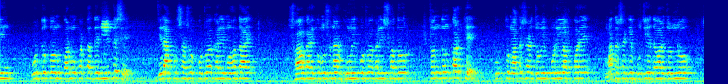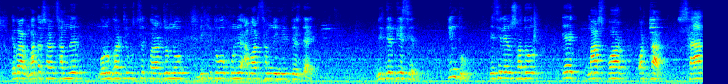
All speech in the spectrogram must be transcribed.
ইং ঊর্ধ্বতন কর্মকর্তাদের নির্দেশে জেলা প্রশাসক পটুয়াখালী মহোদয়, সহকারী কমিশনার ভূমি পটুয়াখালী সদর চন্দন করকে উক্ত মাদ্রাসার জমি পরিমাপ করে মাদ্রাসাকে বুঝিয়ে দেওয়ার জন্য এবং মাদ্রাসার সামনের গরু ঘরটি উচ্ছেদ করার জন্য লিখিত ও ফোনে আমার সামনে নির্দেশ দেয়। নির্দেশ দিয়েছেন। কিন্তু এসিলেন সদর এক মাস পর, অর্থাৎ সাত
